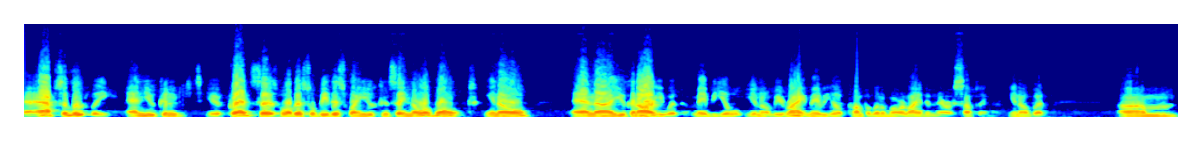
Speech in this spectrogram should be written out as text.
absolutely. And you can, if Fred says, well, this will be this way, you can say, no, it won't. You know, and uh, you can argue with him. Maybe he'll, you know, be right. Maybe he'll pump a little more light in there or something. You know, but. Um,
